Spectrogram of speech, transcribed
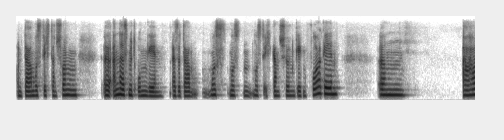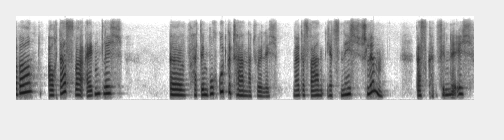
Und da musste ich dann schon äh, anders mit umgehen. Also da muss, mussten, musste ich ganz schön gegen vorgehen. Ähm, aber auch das war eigentlich, äh, hat dem Buch gut getan natürlich. Ne, das war jetzt nicht schlimm. Das finde ich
